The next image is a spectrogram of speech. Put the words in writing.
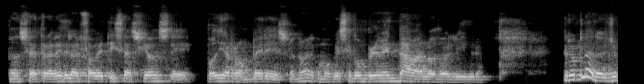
Entonces, a través de la alfabetización se podía romper eso, ¿no? Como que se complementaban los dos libros. Pero claro, yo,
